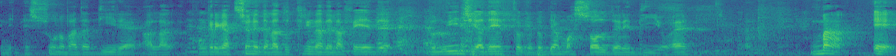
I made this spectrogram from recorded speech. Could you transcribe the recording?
Quindi nessuno vada a dire alla congregazione della dottrina della fede, Don Luigi ha detto che dobbiamo assolvere Dio, eh? ma è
